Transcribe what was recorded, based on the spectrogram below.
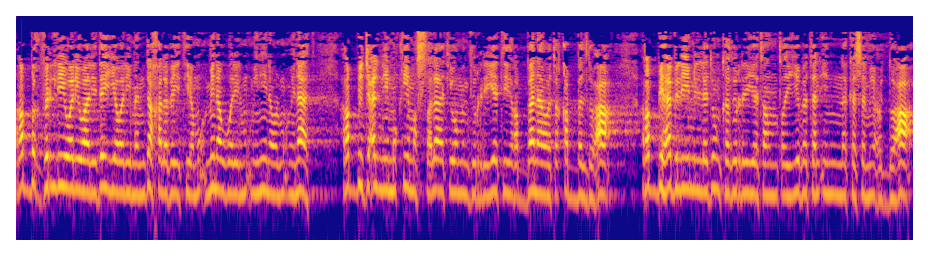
رب اغفر لي ولوالدي ولمن دخل بيتي مؤمنا وللمؤمنين والمؤمنات. رب اجعلني مقيم الصلاة ومن ذريتي ربنا وتقبل دعاء. رب هب لي من لدنك ذرية طيبة إنك سميع الدعاء.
